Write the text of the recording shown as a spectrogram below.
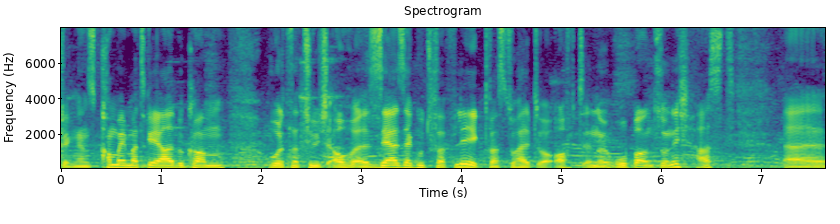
dein ganzes Combine-Material bekommen, wurdest natürlich auch äh, sehr, sehr gut verpflegt, was du halt oft in Europa und so nicht hast äh,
